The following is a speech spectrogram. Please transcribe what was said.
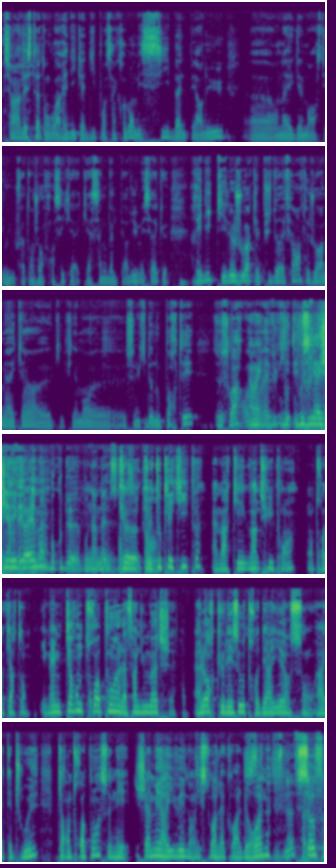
Sur un des stats, on voit Reddick à 10.5 rebonds, mais 6 balles perdues. Euh, on a également alors, Steve Youfat, un joueur français qui a, qui a 5 balles perdues. Mais c'est vrai que Reddick, qui est le joueur qui a le plus de références, le joueur américain euh, qui est finalement euh, celui qui doit nous porter ce Oui. soir, on, Ah ouais. on a vu qu'il Vous- était vous très imaginez énervé quand même beaucoup de, On a beaucoup même de- senti que, toute l'équipe a marqué 28 points en trois cartons. Et même 43 points à la fin du match, alors que les autres derrière sont arrêtés de jouer. 43 points, ce n'est jamais arrivé dans l'histoire de la chorale de Rouen. 19 à la- Sauf,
